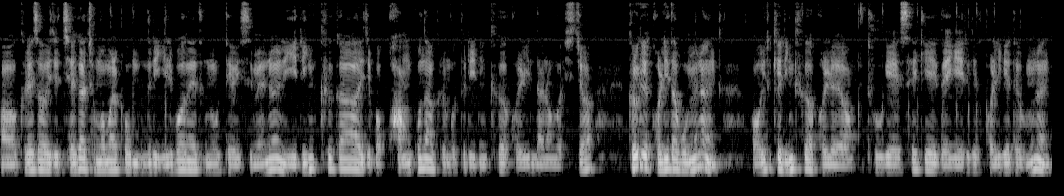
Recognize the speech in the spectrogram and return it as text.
어, 그래서 이제 제가 점검할 부분들이 1번에 등록되어 있으면은 이 링크가 이제 뭐 광고나 그런 것들이 링크가 걸린다는 것이죠. 그렇게 걸리다 보면은 어, 이렇게 링크가 걸려요. 두 개, 세 개, 네 개 이렇게 걸리게 되면은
